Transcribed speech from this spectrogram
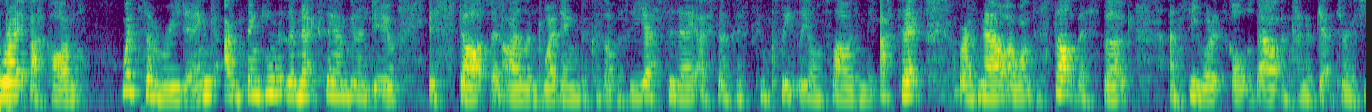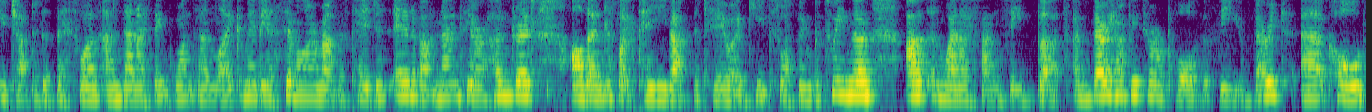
right back on with some reading. I'm thinking that the next thing I'm going to do is start an island wedding because obviously yesterday I focused completely on flowers in the attic whereas now I want to start this book and see what it's all about and kind of get through a few chapters of this one and then I think once I'm like maybe a similar amount of pages in, about 90 or 100, I'll then just like piggyback the two and keep swapping between them as and when I fancy but I'm very happy to report that the very uh, cold,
